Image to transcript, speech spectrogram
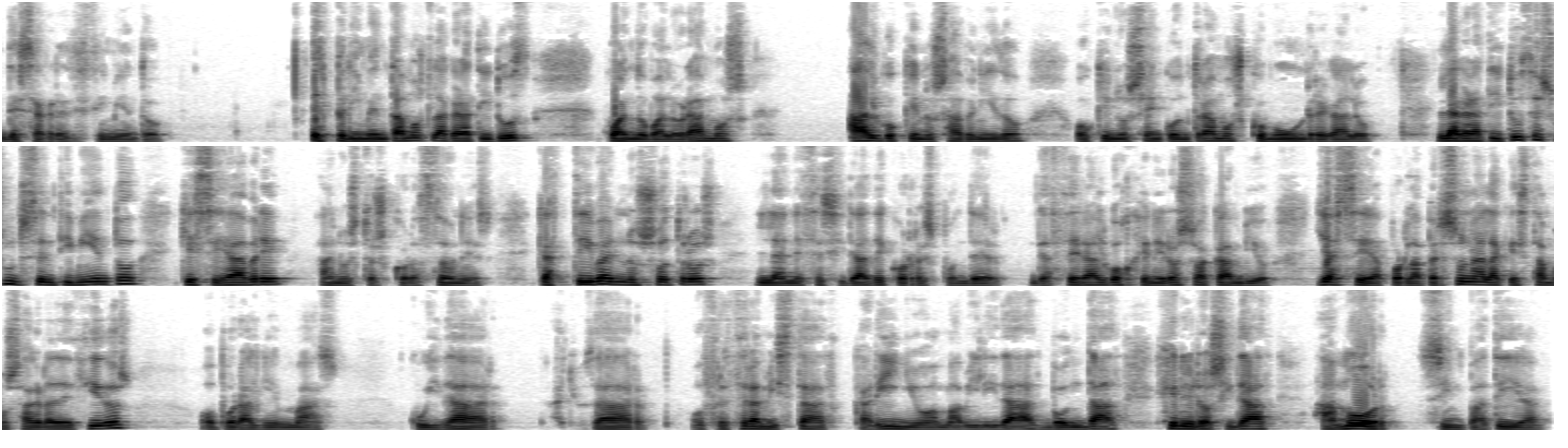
desagradecimiento. Experimentamos la gratitud cuando valoramos algo que nos ha venido o que nos encontramos como un regalo. La gratitud es un sentimiento que se abre a nuestros corazones, que activa en nosotros la necesidad de corresponder, de hacer algo generoso a cambio, ya sea por la persona a la que estamos agradecidos o por alguien más. Cuidar, ayudar, ofrecer amistad, cariño, amabilidad, bondad, generosidad, amor, simpatía.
